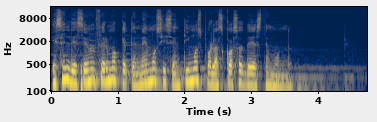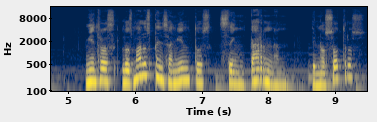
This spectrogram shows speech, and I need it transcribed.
es el deseo enfermo que tenemos y sentimos por las cosas de este mundo. Mientras los malos pensamientos se encarnan en nosotros,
